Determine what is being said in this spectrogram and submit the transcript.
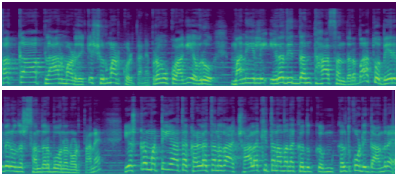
ಪಕ್ಕಾ ಪ್ಲಾನ್ ಮಾಡೋದಕ್ಕೆ ಶುರು ಮಾಡ್ಕೊಳ್ತಾನೆ. ಪ್ರಮುಖವಾಗಿ ಅವರು ಮನೆಯಲ್ಲಿ ಇರದಿದ್ದಂತಹ ಸಂದರ್ಭ ಅಥವಾ ಬೇರೆ ಬೇರೆ ಒಂದಷ್ಟು ಸಂದರ್ಭವನ್ನು ನೋಡ್ತಾನೆ. ಎಷ್ಟರ ಮಟ್ಟಿಗೆ ಆತ ಕಳ್ಳತನದ ಆ ಚಾಲಕಿತನವನ್ನು ಕದು ಕಲ್ತ್ಕೊಂಡಿದ್ದ ಅಂದರೆ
